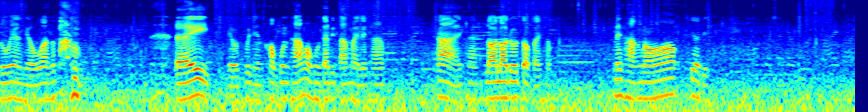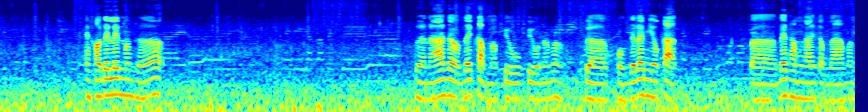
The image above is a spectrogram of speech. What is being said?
รู้อย่างเดียวว่าสภาพ เอ้ยเดี๋ยวพูดย่างขอบคุณครับขอบคุณการติดตามใหม่เลยครับใช่ใช่รอรอดูต่อไปครับ ไม่พังล็อกเชื่อดิให้เขาได้เล่นบ้างเถอะเผื่อนะจะแบบได้กลับมาฟิลฟิลนั้นบ้างเผื่อผมจะได้มีโอกาสได้ทำงานกับน้ำบ้าง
